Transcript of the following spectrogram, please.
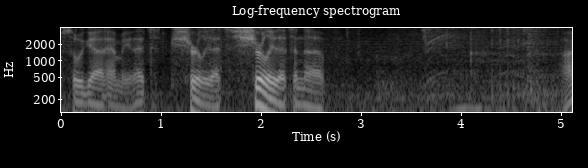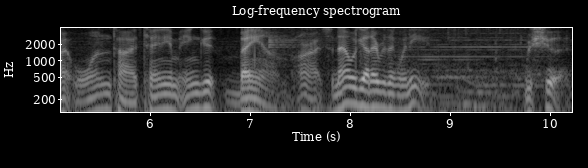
So we got how many? That's, surely that's, surely that's enough. Alright, one titanium ingot. Bam. Alright, so now we got everything we need. We should.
